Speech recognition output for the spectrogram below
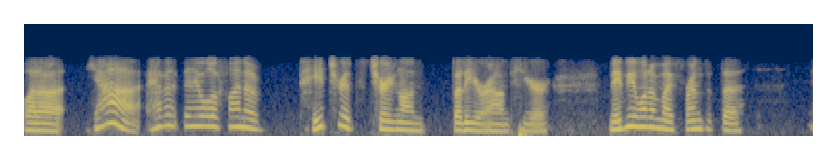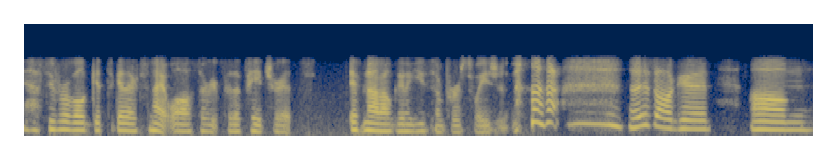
but uh, yeah, I haven't been able to find a Patriots cheering on buddy around here. Maybe one of my friends at the yeah, Super Bowl get together tonight will also root for the Patriots. If not, I'm going to use some persuasion. it's all good. Um,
